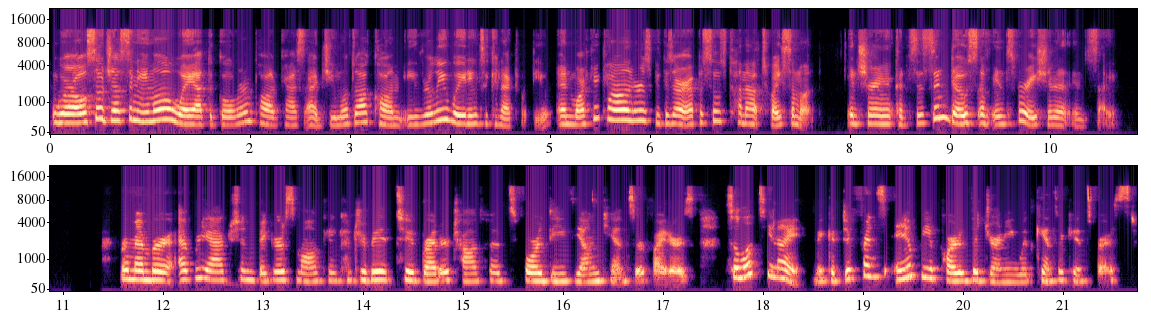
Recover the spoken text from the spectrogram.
We're also just an email away at the Gold Ribbon Podcast at gmail.com, eagerly waiting to connect with you. And mark your calendars because our episodes come out twice a month, ensuring a consistent dose of inspiration and insight. Remember, every action, big or small, can contribute to brighter childhoods for these young cancer fighters. So let's unite, make a difference, and be a part of the journey with Cancer Kids First.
